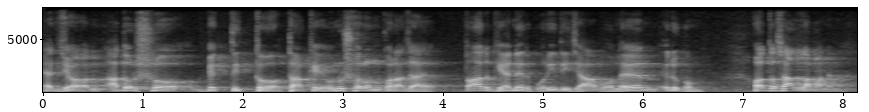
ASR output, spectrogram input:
একজন আদর্শ ব্যক্তিত্ব তাকে অনুসরণ করা যায়, তার জ্ঞানের পরিধি যা বলেন এরকম। অথচ আল্লাহ মানে না।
